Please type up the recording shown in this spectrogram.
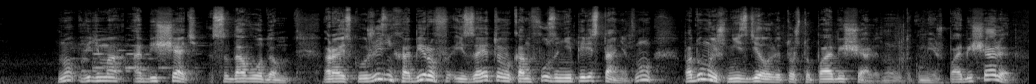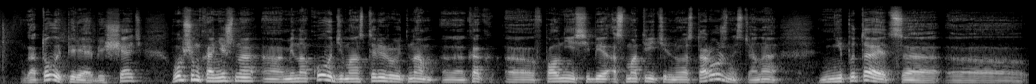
Ну, видимо, обещать садоводам райскую жизнь Хабиров из-за этого конфуза не перестанет. Ну, подумаешь, не сделали то, что пообещали. Ну, так мы же пообещали, готовы переобещать. В общем, конечно, э, Минакова демонстрирует нам э, как э, вполне себе осмотрительную осторожность. Она не пытается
